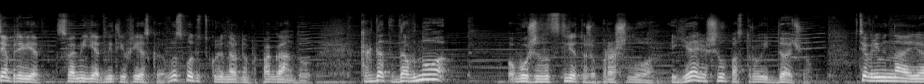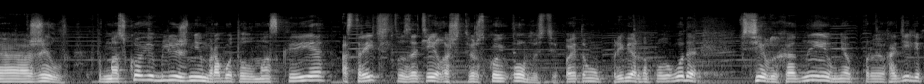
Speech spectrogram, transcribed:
Всем привет! С вами я, Дмитрий Фреско. Вы смотрите кулинарную пропаганду. Когда-то давно, больше 20 лет уже прошло, я решил построить дачу. В те времена я жил в Подмосковье ближнем, работал в Москве, а строительство затеял аж в Тверской области. Поэтому примерно полгода все выходные у меня проходили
